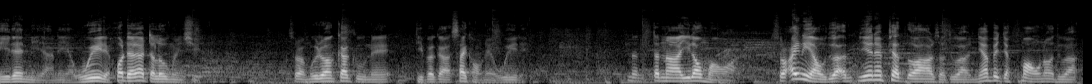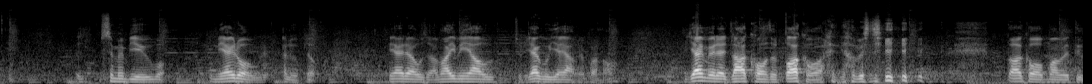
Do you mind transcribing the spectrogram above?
နေတဲ့နေရာနဲ့ဝေးတယ်ဟိုတယ်ကတစ်လုံးပဲရှိတယ်ဆိုတော့မွေတော်ကတ်ကူနဲ့ဒီဘက်ကစိုက်ခေါင်နဲ့ဝေးတယ်တနာကြီးလောက်မောင်းရတယ်ဆိုတော့အဲ့နေရာကို तू ကအမြဲတမ်းဖြတ်သွားဆိုတော့ तू ကညဘက်ကျမှောင်တော့ तू ကစမပြေဘူးပေါ့ तू မရိုက်တော့ဘူးတဲ့အဲ့လိုပြောမရိုက်တော့ဘူးဆိုတော့အမိုင်းမရဘူးကျွန်တော်ရိုက်ကိုရိုက်ရမယ်ပေါ့နော် ရိုက်မယ်တဲ့လာခေါ်ဆိုတွားခေါ်ရတယ်ညပဲကြီးတွားခေါ်မှပဲသူ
